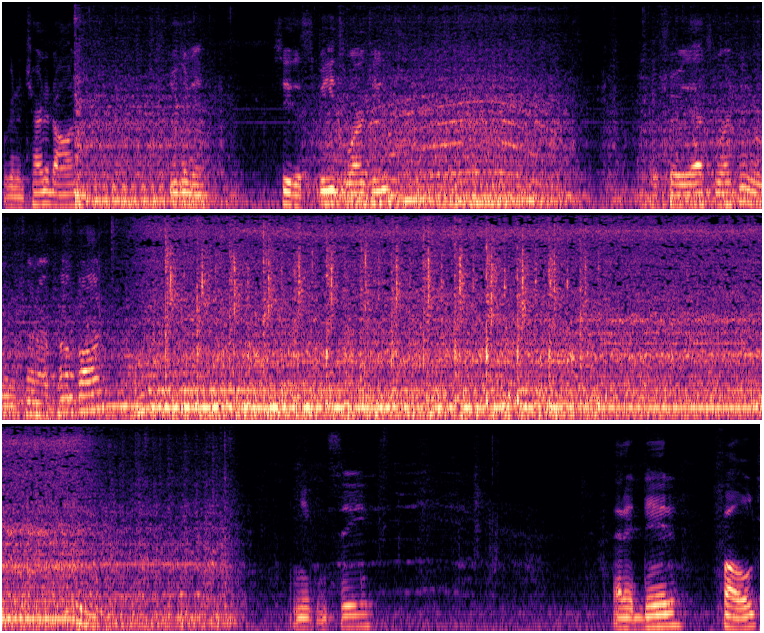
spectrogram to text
We're going to turn it on. You're going to see the speeds working. We'll show you that's working. We're going to turn our pump on. And you can see that it did fold.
